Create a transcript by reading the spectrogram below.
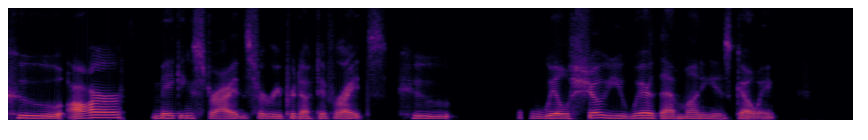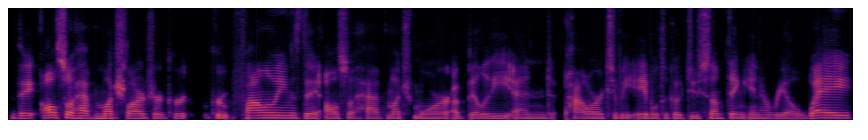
who are making strides for reproductive rights, who will show you where that money is going. They also have much larger group group followings. They also have much more ability and power to be able to go do something in a real way.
